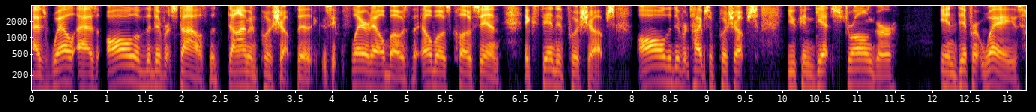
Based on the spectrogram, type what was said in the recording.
as well as all of the different styles the diamond push up, the flared elbows, the elbows close in, extended push ups, all the different types of push ups. You can get stronger in different ways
